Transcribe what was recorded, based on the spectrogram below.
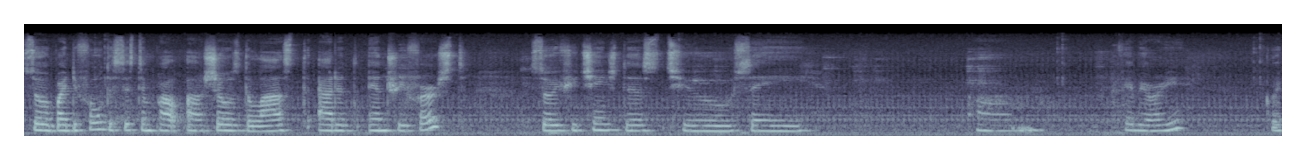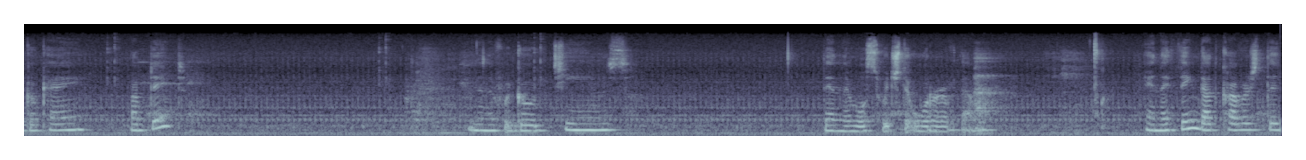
So by default, the system uh, shows the last added entry first. So if you change this to, say, um, February, click OK, update. And then if we go to Teams, then it will switch the order of them. And I think that covers the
